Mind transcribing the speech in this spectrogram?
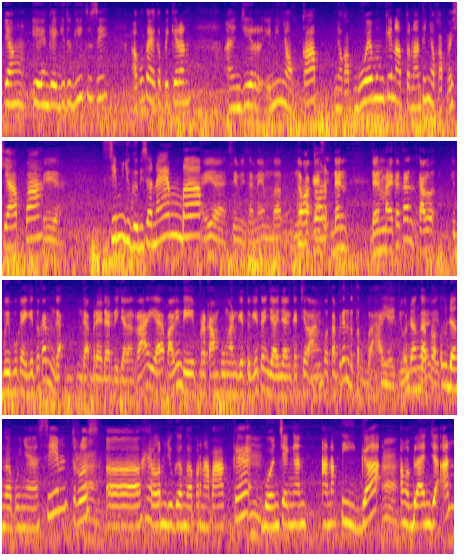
yang ya yang kayak gitu-gitu sih aku kayak kepikiran anjir ini nyokap nyokap gue mungkin atau nanti nyokapnya siapa Iya, sim juga bisa nembak. Iya sih bisa nembak. Nggak pakai dan dan mereka kan kalau ibu-ibu kayak gitu kan nggak nggak beredar di jalan raya. Paling di perkampungan gitu-gitu yang jalan-jalan kecil angkut. Tapi kan tetap bahaya juga udah nggak gitu. udah nggak punya sim. Terus eh, helm juga nggak pernah pakai. Hmm. boncengan anak tiga Ah. sama belanjaan.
